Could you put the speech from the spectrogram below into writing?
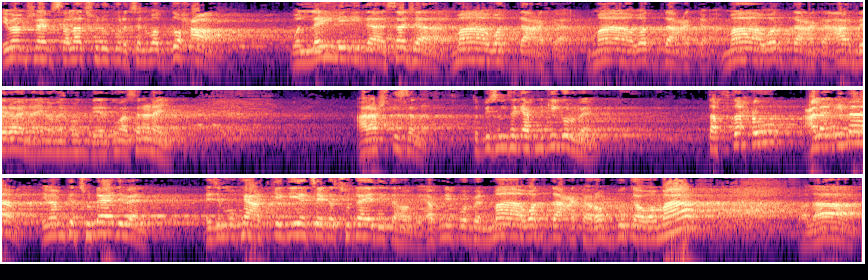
ইমাম সাহেব সালাদ শুরু করেছেন আর বেরোয় না ইমামের মুখ দিয়ে, এরকম আছে না নাই? আর আসতেছে না। তো পিছন থেকে আপনি কি করবেন? তাফতাহু আলাল ইমাম। ইমামকে ছুটায় দিবেন। এই যে মুখে আটকে গিয়েছে, এটা ছুটায় দিতে হবে। আপনি পড়বেন, মা ওয়াদ্দাআকা রব্বুকা ওয়া মা ওয়ালা।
